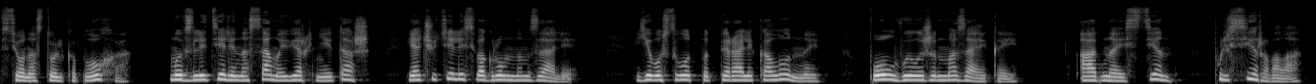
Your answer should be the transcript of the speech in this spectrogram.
Все настолько плохо. Мы взлетели на самый верхний этаж и очутились в огромном зале. Его свод подпирали колонны, пол выложен мозаикой, а одна из стен пульсировала —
